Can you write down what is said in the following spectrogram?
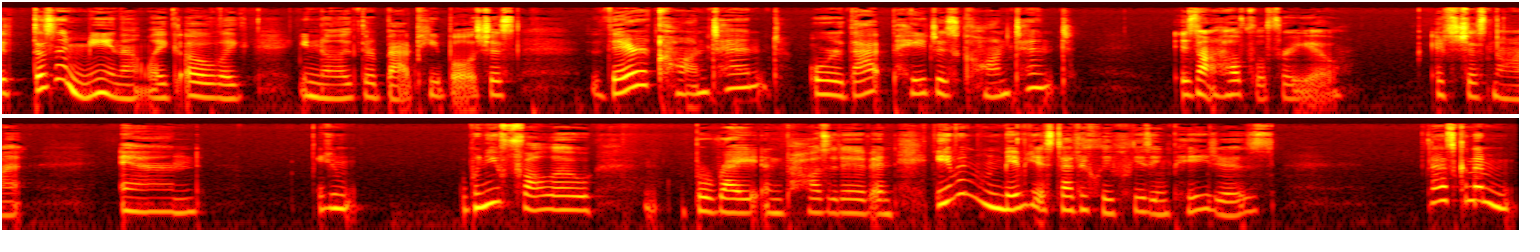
it doesn't mean that like oh like you know like they're bad people. It's just their content or that page's content is not helpful for you. It's just not. And you when you follow bright and positive and even maybe aesthetically pleasing pages that's going to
